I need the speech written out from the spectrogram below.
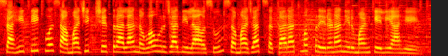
साहित्यिक व सामाजिक क्षेत्राला नवा ऊर्जा दिला असून समाजात सकारात्मक प्रेरणा निर्माण केली आहे.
